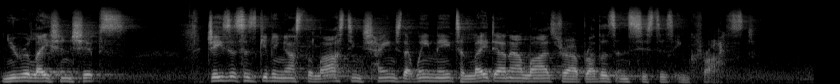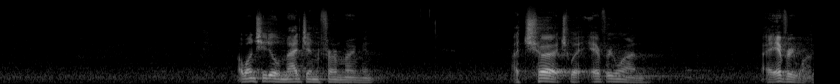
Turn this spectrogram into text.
new relationships. Jesus is giving us the lasting change that we need to lay down our lives for our brothers and sisters in Christ. I want you to imagine for a moment a church where everyone, everyone,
